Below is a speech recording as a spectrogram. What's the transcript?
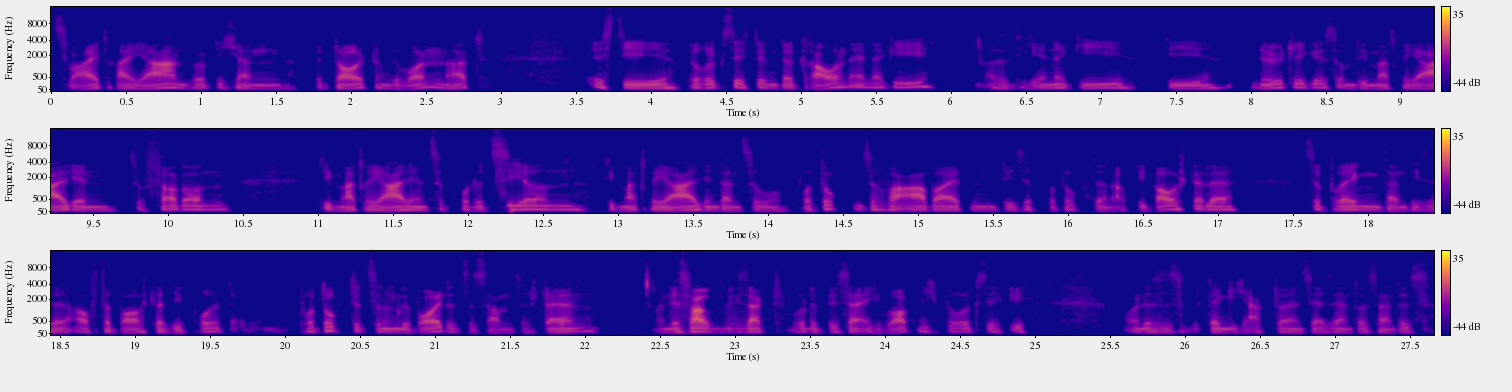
zwei, drei Jahren wirklich an Bedeutung gewonnen hat, ist die Berücksichtigung der grauen Energie, also die Energie, die nötig ist, um die Materialien zu fördern, die Materialien zu produzieren, die Materialien dann zu Produkten zu verarbeiten, diese Produkte dann auf die Baustelle zu bringen, dann diese auf der Baustelle die Pro Produkte zu einem Gebäude zusammenzustellen. Und das war, wie gesagt, wurde bisher eigentlich überhaupt nicht berücksichtigt. Und das ist, denke ich, aktuell ein sehr, sehr interessantes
